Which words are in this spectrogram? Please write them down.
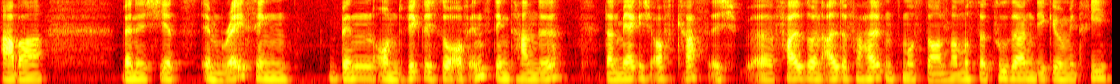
Aber wenn ich jetzt im Racing bin und wirklich so auf Instinkt handle, dann merke ich oft krass, ich äh, fall so in alte Verhaltensmuster und man muss dazu sagen, die Geometrie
